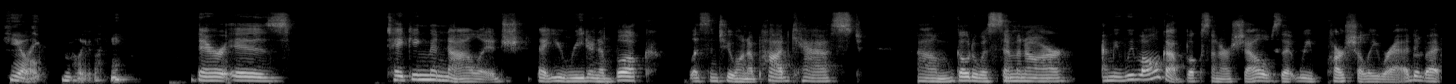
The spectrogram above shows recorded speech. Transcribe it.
healed right. completely. There is taking the knowledge that you read in a book, listen to on a podcast, um, go to a seminar. I mean, we've all got books on our shelves that we partially read, but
